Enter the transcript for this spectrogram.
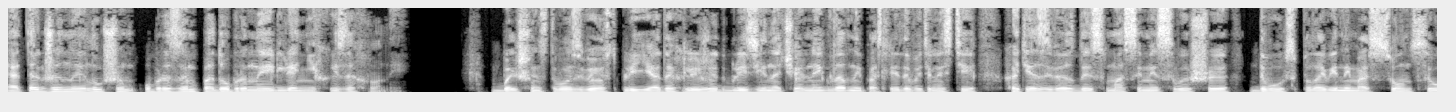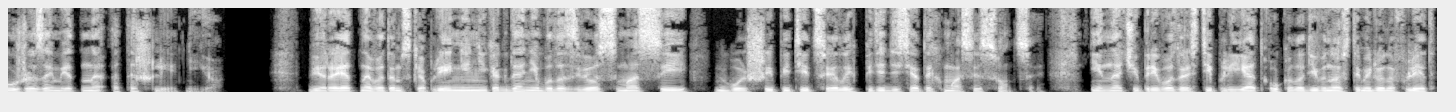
а также наилучшим образом подобранные для них изохроны. Большинство звезд в Плеядах лежит вблизи начальной главной последовательности, хотя звезды с массами свыше 2,5 масс Солнца уже заметно отошли от нее. Вероятно, в этом скоплении никогда не было звезд с массой больше 5,5 массы Солнца, иначе при возрасте Плеяд около 90 миллионов лет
